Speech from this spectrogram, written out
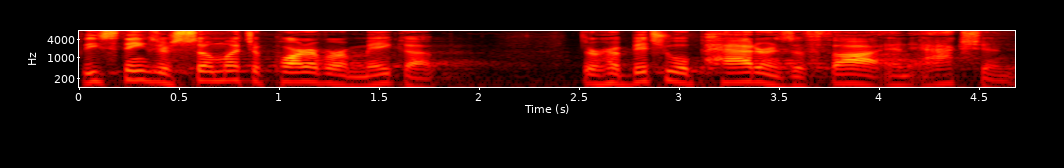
These things are so much a part of our makeup. They're habitual patterns of thought and action.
